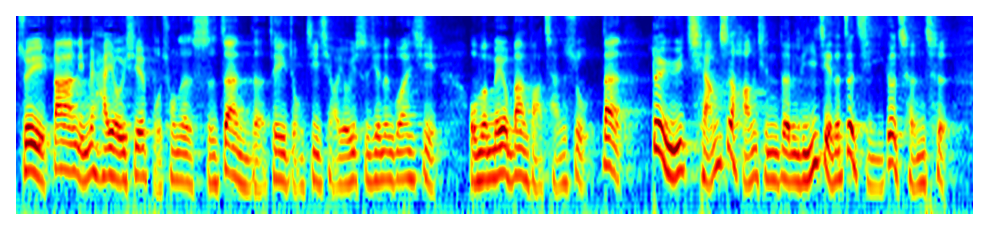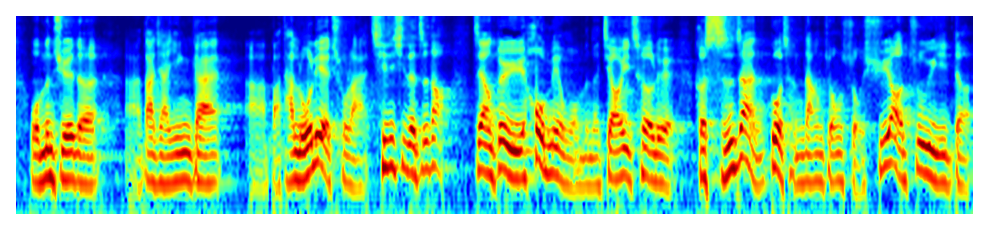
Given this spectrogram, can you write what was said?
所以，当然里面还有一些补充的实战的这一种技巧。由于时间的关系，我们没有办法阐述。但对于强势行情的理解的这几个层次，我们觉得啊，大家应该啊把它罗列出来，清晰的知道，这样对于后面我们的交易策略和实战过程当中所需要注意的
